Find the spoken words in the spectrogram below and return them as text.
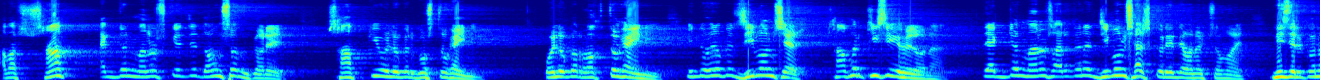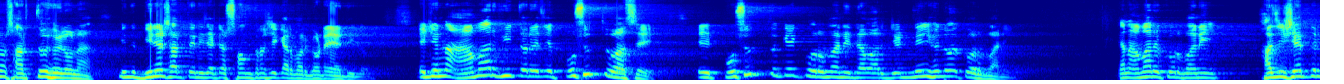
আবার সাপ, একজন মানুষকে যে দংশন করে, সাপ কি ওই লোকের গোস্ত খায়নি? ওই লোকের রক্ত খায়নি। কিন্তু ওই লোকের জীবন শেষ, সাপের কিছুই হইল না। একজন মানুষ আরেকজনের জীবন শেষ করে দেয় অনেক সময়। নিজের কোনো স্বার্থ হইল না, কিন্তু বিনা স্বার্থে নিজে একটা সন্ত্রাসী কারবার ঘটাইয়া দিল। এই জন্য আমার ভিতরে যে পশুত্ব আছে, এই পশুত্বকে কোরবানি দেওয়ার জন্যই হলো কোরবানি। কেন আমার কোরবানি হাজি সাহেবদের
